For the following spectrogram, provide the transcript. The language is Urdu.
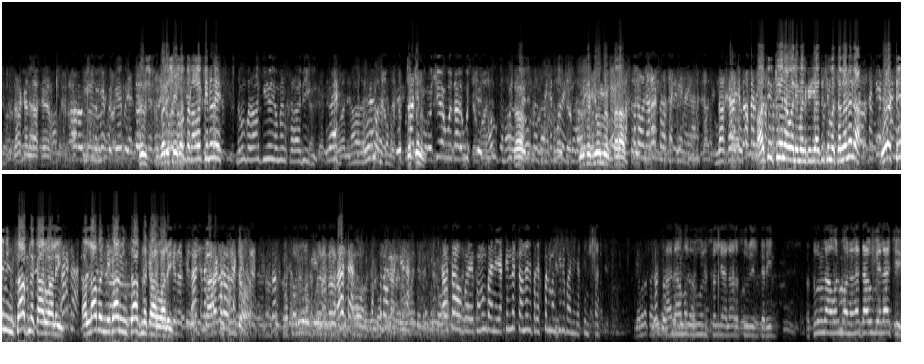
جزاک اللہ خیر۔ یوم خراب اسی کینا والی ملګری اته مسله نه ده ور ټیم انصاف نه کار والی الله بندگان انصاف نه کار والی یقین نه پر خپل ملګری باندې یقین انا مغرور صلی علی رسول الکریم رسول الله اول مولانا دا ویلا چې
